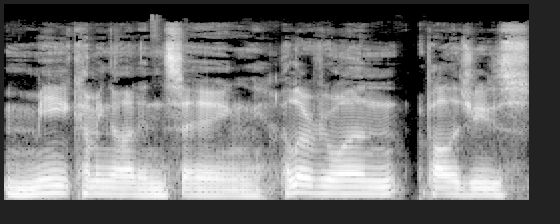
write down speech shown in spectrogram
me coming on and saying, "Hello, everyone. Apologies,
